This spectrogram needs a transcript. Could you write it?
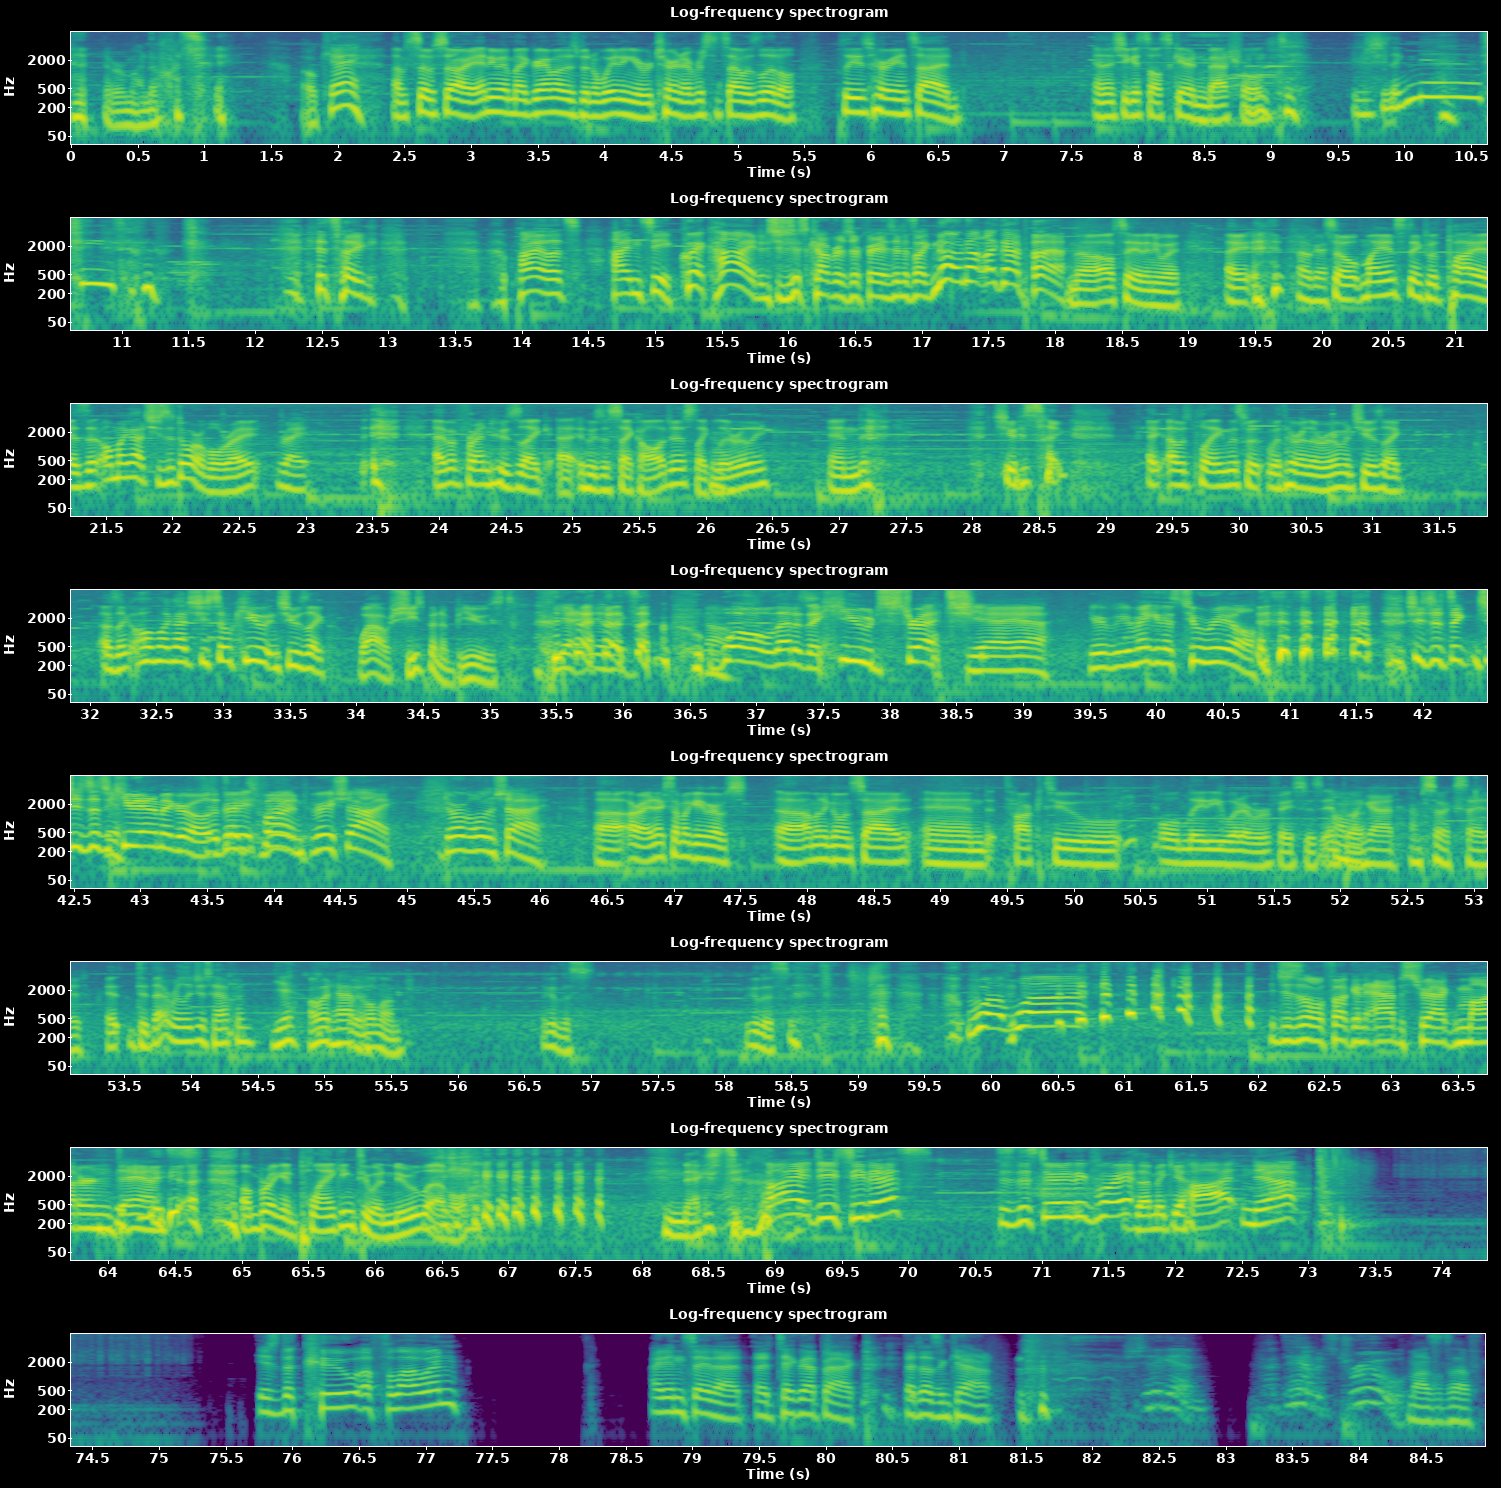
Never mind, I won't say. Okay. I'm so sorry. Anyway, my grandmother's been awaiting your return ever since I was little. Please hurry inside. And then she gets all scared and bashful. And she's like, no, please. It's like, Paya, let's hide and seek. Quick, hide! And she just covers her face, and it's like, no, not like that, Paya. no, I'll say it anyway. I. Okay. So my instinct with Paya is that, oh my god, she's adorable, right? right. I have a friend who's like, uh, who's a psychologist, like literally, and she was like, I, I was playing this with, with her in the room, and she was like, I was like, oh my god, she's so cute, and she was like, wow, she's been abused. Yeah. it's like, like, whoa, that is a huge stretch. yeah, yeah. You're, you're making this too real. She's just a, she's just a cute anime girl. It's, very, it's fun. Very, very shy. Adorable and shy. Uh, all right, next time I Game Grumps, uh, I'm gonna go inside and talk to old lady, whatever her face is. Impa. Oh my god, I'm so excited. It- did that really just happen? Yeah. Oh, it Wait, happened. hold on. Look at this. Look at this. What? What? it's just a little fucking abstract modern dance. I'm bringing planking to a new level. next. Does Hi, do you see this? Does this do anything for you? Does that make you hot? Yep. Is the coup a flowing? I didn't say that. I take that back. That doesn't count. Shit again. God damn, it's true. Mazel tov.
